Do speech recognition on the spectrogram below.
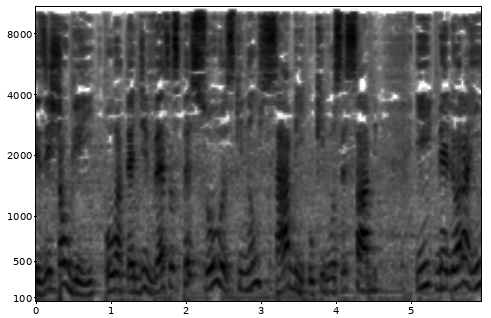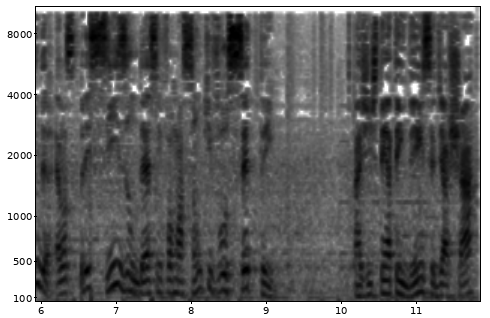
Existe alguém ou até diversas pessoas que não sabem o que você sabe e, melhor ainda, elas precisam dessa informação que você tem. A gente tem a tendência de achar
